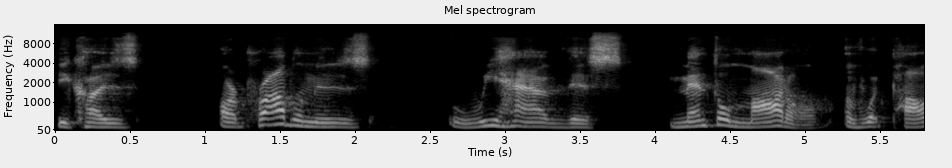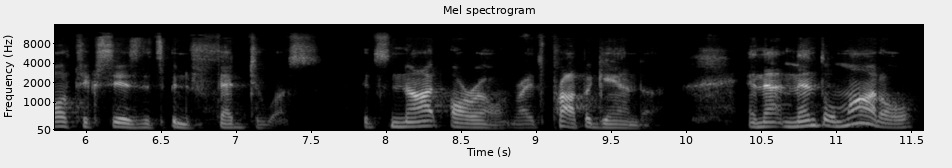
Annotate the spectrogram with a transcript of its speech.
because our problem is we have this mental model of what politics is that's been fed to us. It's not our own, right? It's propaganda. And that mental model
